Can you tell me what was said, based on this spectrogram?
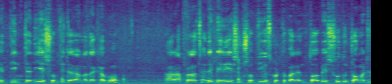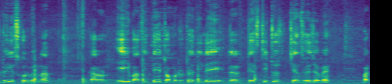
এই তিনটা দিয়ে সবজিটা রান্না দেখাবো। আর আপনারা চাইলে ভেরিয়েশন সবজি ইউজ করতে পারেন, তবে শুধু টমেটোটা ইউজ করবেন না, কারণ এই ভাজিতে টমেটোটা দিলে এটার টেস্ট একটু চেঞ্জ হয়ে যাবে। বাট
